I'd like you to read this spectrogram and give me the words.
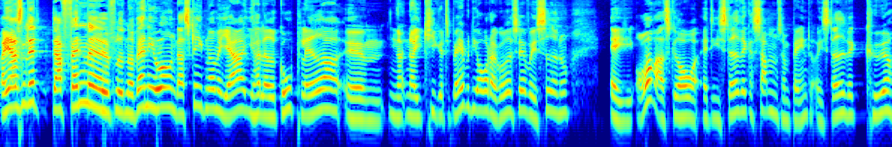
og jeg er sådan lidt, der er fandme flyttet noget vand i åen, der er sket noget med jer, I har lavet gode plader. Øhm, når, når I kigger tilbage på de år, der er gået, og ser, hvor I sidder nu, er I overrasket over, at I stadigvæk er sammen som band, og I stadigvæk kører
